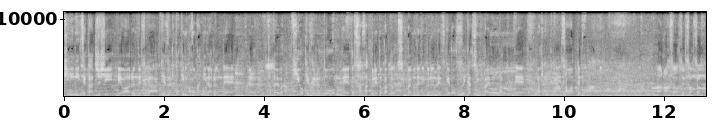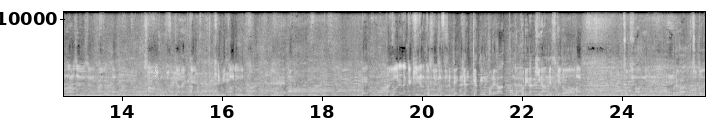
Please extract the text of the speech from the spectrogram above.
木に似せた樹脂ではあるんですが削るときに粉になるんで、例えば木を削ると,、えー、とささくれとかと心配も出てくるんですけどそういった心配もなくて、まあ、比較的触ってもそうそうそうそうあそうですよねはい触っていただいてケミカルウッド、で言われなきゃ木だと思いますで逆逆にこれが今度これが木なんですけど、はいちょっとさこれがちょっと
